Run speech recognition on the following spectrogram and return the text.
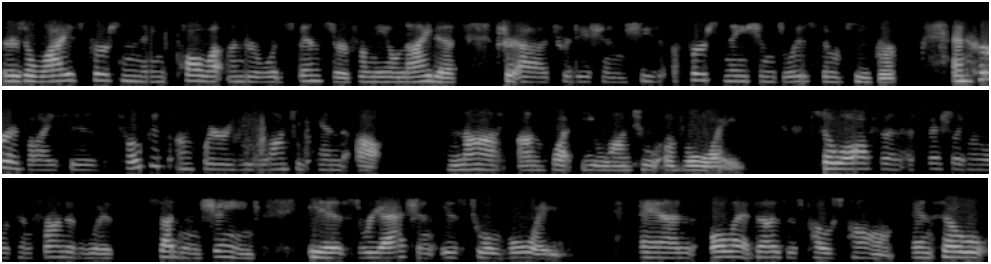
There's a wise person named Paula Underwood Spencer from the Oneida uh, tradition. She's a First Nations wisdom keeper. And her advice is focus on where you want to end up, not on what you want to avoid. So often, especially when we're confronted with sudden change, is reaction is to avoid and all that does is postpone. And so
